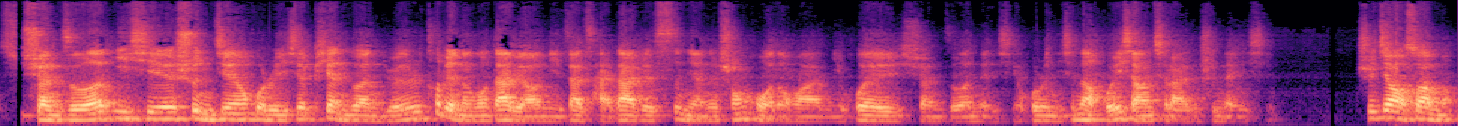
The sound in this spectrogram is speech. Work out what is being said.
选择一些瞬间或者一些片段，你觉得是特别能够代表你在财大这四年的生活的话，你会选择哪些？或者你现在回想起来的是哪些？支教算吗？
